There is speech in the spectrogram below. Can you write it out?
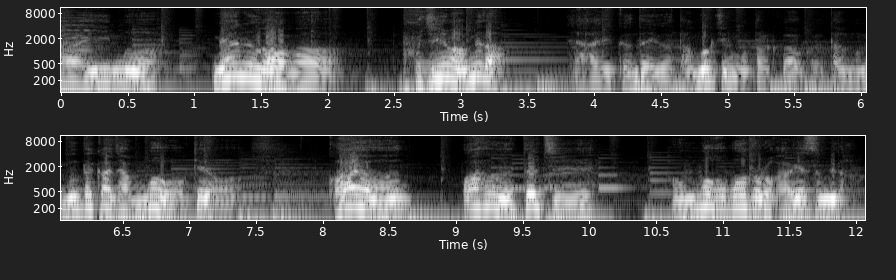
와이 뭐 메뉴가 뭐 푸짐합니다. 야이 근데 이거 다 먹지는 못할 것 같고 일단 먹는 데까지 한번 먹어볼게요. 과연 맛은 어떨지 한번 먹어보도록 하겠습니다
